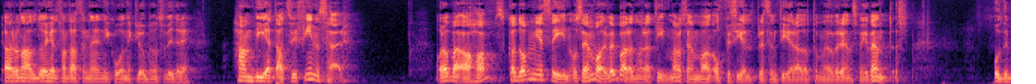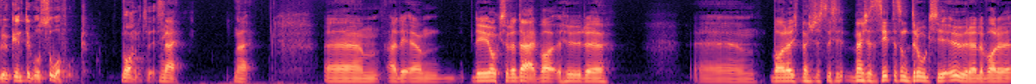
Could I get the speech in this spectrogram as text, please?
ja Ronaldo är helt fantastisk, han är en ikon i klubben och så vidare. Han vet att vi finns här. Och då bara, jaha, ska de ge sig in? Och sen var det väl bara några timmar och sen var han officiellt presenterad att de är överens med Juventus. Och det brukar inte gå så fort, vanligtvis. Nej, nej. Um, ja, det, um, det är ju också det där, vad, hur... Uh, var det Manchester, City som drog sig ur eller var det,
